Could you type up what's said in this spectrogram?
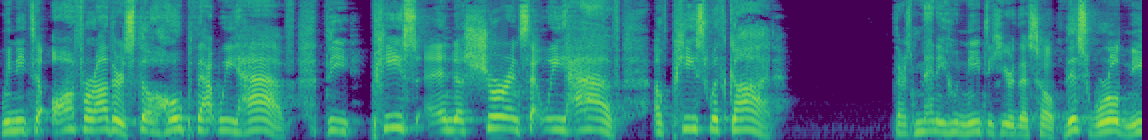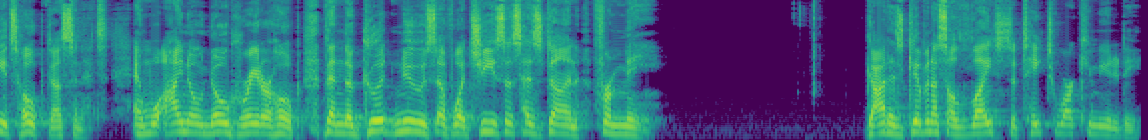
We need to offer others the hope that we have, the peace and assurance that we have of peace with God. There's many who need to hear this hope. This world needs hope, doesn't it? And I know no greater hope than the good news of what Jesus has done for me. God has given us a light to take to our community,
